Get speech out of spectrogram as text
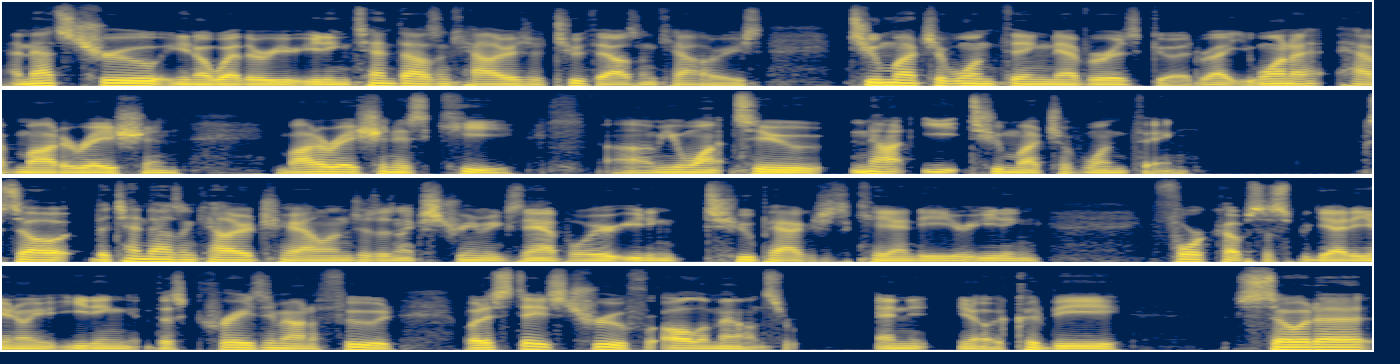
And that's true, you know, whether you're eating 10,000 calories or 2,000 calories. Too much of one thing never is good, right? You want to have moderation. Moderation is key. Um, you want to not eat too much of one thing. So the 10,000 calorie challenge is an extreme example. You're eating two packages of candy, you're eating four cups of spaghetti. You know, you're eating this crazy amount of food, but it stays true for all amounts. And you know, it could be soda,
